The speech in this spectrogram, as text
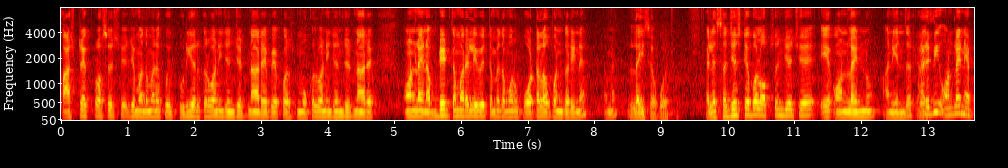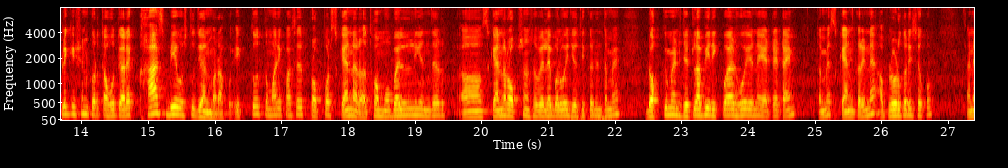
ફાસ્ટ ટ્રેક પ્રોસેસ છે, જેમાં તમારે કોઈ કુરિયર કરવાની ઝંઝટ ના રહે પેપર્સ મોકલવાની ઝંઝટ ના રહે. ઓનલાઈન અપડેટ તમારે લેવી તમે તમારું પોર્ટલ ઓપન કરીને તમે લઈ શકો છો. એટલે સજેસ્ટેબલ ઓપ્શન જે છે એ ઓનલાઈનનો આની અંદર. જ્યારે બી ઓનલાઈન એપ્લિકેશન કરતા હો ત્યારે ખાસ બે વસ્તુ ધ્યાનમાં રાખો. એક તો તમારી પાસે પ્રોપર સ્કેનર અથવા મોબાઈલની અંદર સ્કેનર ઓપ્શન્સ અવેલેબલ હોય જેથી કરીને તમે ડોક્યુમેન્ટ જેટલા બી રિક્વાયર્ડ હોય એને એટ એ ટાઈમ તમે સ્કેન કરીને અપલોડ કરી શકો. અને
